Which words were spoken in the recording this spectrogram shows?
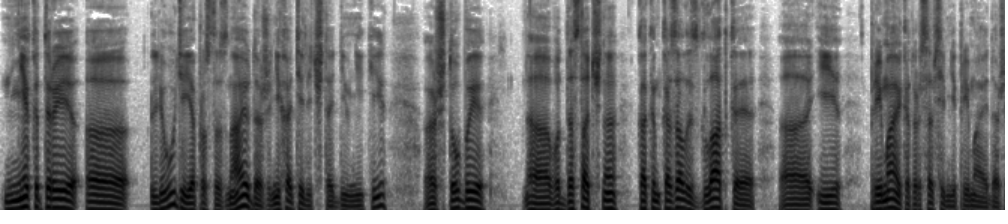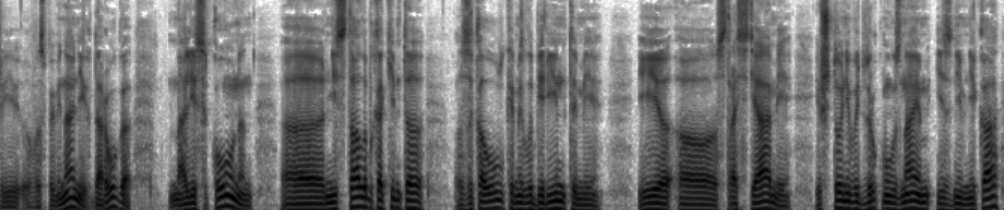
Некоторые э, люди, я просто знаю, даже не хотели читать дневники, э, чтобы э, вот достаточно, как им казалось, гладкая э, и прямая, которая совсем не прямая даже и в воспоминаниях, дорога Алисы Коунен э, не стала бы каким-то закоулками, лабиринтами и э, страстями, и что-нибудь вдруг мы узнаем из дневника,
